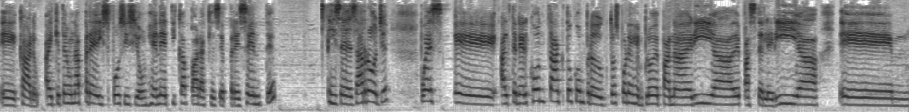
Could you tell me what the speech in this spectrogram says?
Eh, claro, hay que tener una predisposición genética para que se presente y se desarrolle, pues eh, al tener contacto con productos, por ejemplo, de panadería, de pastelería, eh,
